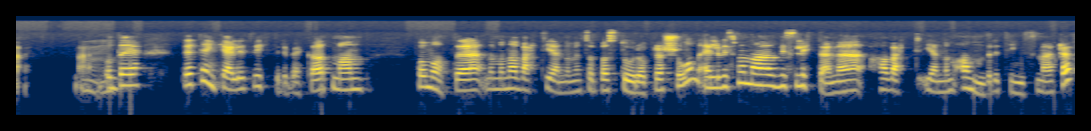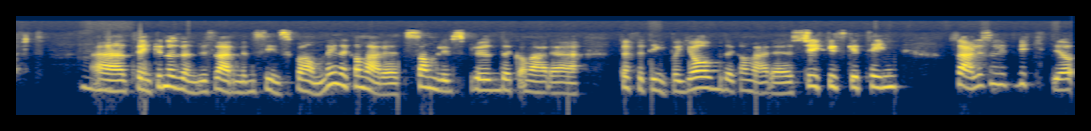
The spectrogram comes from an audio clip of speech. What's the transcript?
Nei. Nei. Mm. Og det, det, tenker jeg er litt viktig, Rebekka, at man på en måte, når man har vært gjennom en såpass stor operasjon, eller hvis, har, hvis lytterne har vært gjennom andre ting som er tøft, mm. eh, trenger ikke nødvendigvis være medisinsk behandling. Det kan være et samlivsbrudd, det kan være tøffe ting på jobb, det kan være psykiske ting så er det liksom litt viktig å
